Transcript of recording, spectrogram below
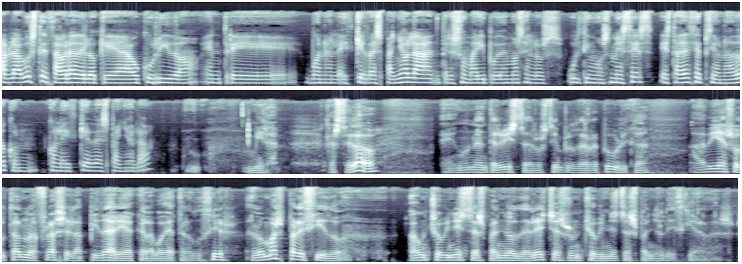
Hablaba usted ahora de lo que ha ocurrido entre, bueno, en la izquierda española, entre Sumar y Podemos en los últimos meses. ¿Está decepcionado con, con la izquierda española? Mira, Castelao, en una entrevista de los tiempos de la República, había soltado una frase lapidaria que la voy a traducir. Lo más parecido a un chauvinista español de derecha es un chauvinista español de izquierdas.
